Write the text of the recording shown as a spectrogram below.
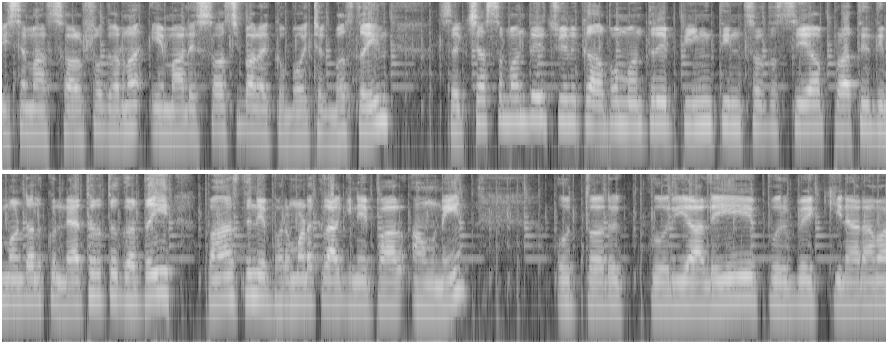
विषयमा छलफल गर्न एमाले सचिवालयको बैठक बस्दै शिक्षा सम्बन्धी चीनका उपमन्त्री पिङ तीन सदस्यीय प्रतिनिधिमण्डलको नेतृत्व गर्दै पाँच दिने भ्रमणका लागि नेपाल आउने। उत्तर कोरियाले पूर्वी किनारामा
